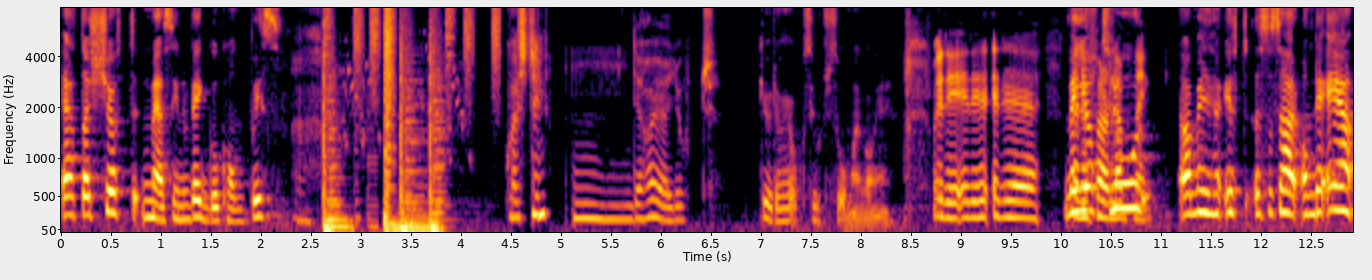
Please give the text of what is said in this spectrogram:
Äta kött med sin vegokompis. Question. Mm, det har jag gjort. Gud, det har jag också gjort så många gånger. Är det, är det, är det, Men är det jag förolämpning? tror, ja, men alltså så här, om, det är,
